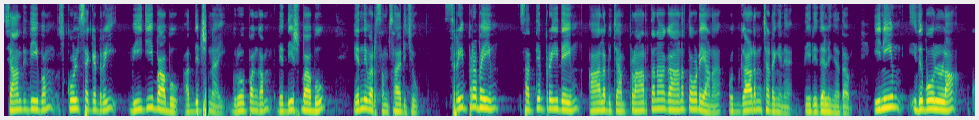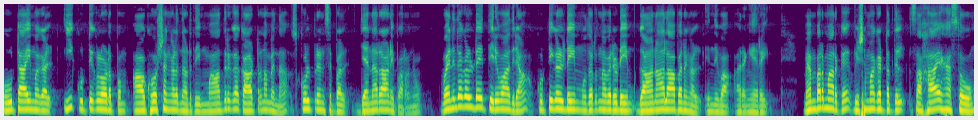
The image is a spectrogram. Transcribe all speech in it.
Shanthideepam school secretary V G Babu അധ്യക്ഷനായി ഗ്രൂപ്പ് അംഗം രതീഷ് ബാബു എന്നിവർ സംസാരിച്ചു. ശ്രീപ്രഭയും സത്യപ്രീതയും ആലപിച്ച പ്രാർത്ഥനാ ഗാനത്തോടെയാണ് ഉദ്ഘാടന ചടങ്ങിന് തിരിതെളിഞ്ഞത്. ഇനിയും ഇതുപോലുള്ള കൂട്ടായ്മകൾ ഈ കുട്ടികളോടൊപ്പം ആഘോഷങ്ങൾ നടത്തി മാതൃക കാട്ടണമെന്ന് സ്കൂൾ പ്രിൻസിപ്പൽ ജനറാണി പറഞ്ഞു. വനിതകളുടെ തിരുവാതിര കുട്ടികളുടെയും മുതിർന്നവരുടെയും ഗാനാലാപനങ്ങൾ എന്നിവ അരങ്ങേറി. മെമ്പർമാർക്ക് വിഷമഘട്ടത്തിൽ സഹായഹസ്തവും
